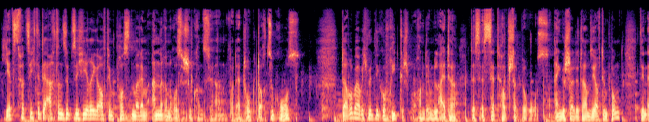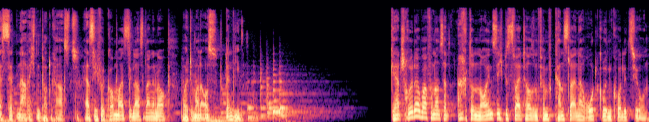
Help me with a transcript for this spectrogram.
Jetzt verzichtet der 78-Jährige auf den Posten bei dem anderen russischen Konzern. War der Druck doch zu groß? Darüber habe ich mit Nico Fried gesprochen, dem Leiter des SZ Hauptstadtbüros. Eingeschaltet haben Sie auf dem Punkt den SZ Nachrichten Podcast. Herzlich willkommen, heißt die Lars Langenau, heute mal aus Berlin. Gerhard Schröder war von 1998 bis 2005 Kanzler einer rot-grünen Koalition.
